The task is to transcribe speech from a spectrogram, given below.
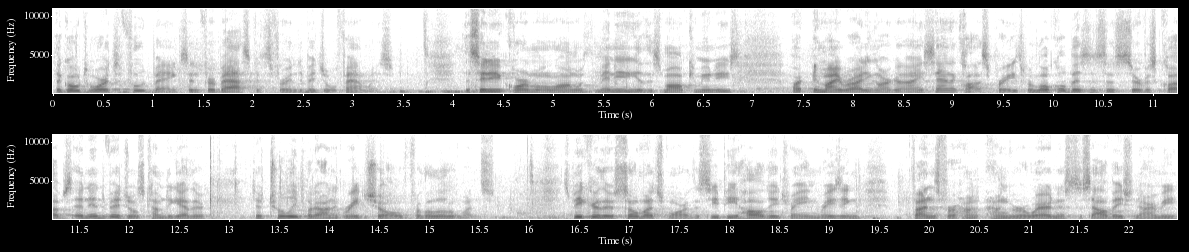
that go towards the food banks and for baskets for individual families. The City of Cornwall, along with many of the small communities in my riding, organized Santa Claus parades where local businesses, service clubs, and individuals come together to truly put on a great show for the little ones. Speaker, there's so much more. The CP Holiday Train raising funds for hung hunger awareness, the Salvation Army,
